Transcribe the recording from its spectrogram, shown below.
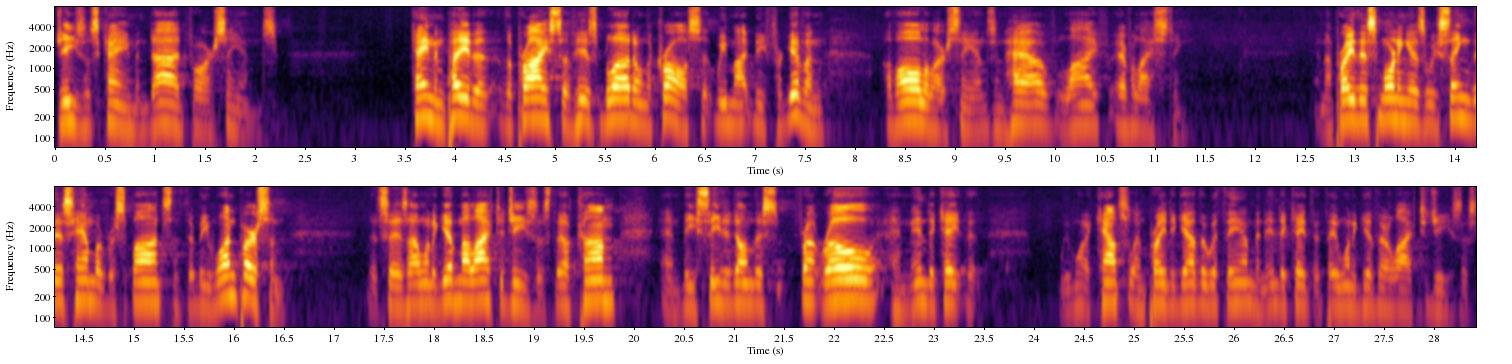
Jesus came and died for our sins. Came and paid a, the price of his blood on the cross that we might be forgiven of all of our sins and have life everlasting. And I pray this morning as we sing this hymn of response that there be one person that says, I want to give my life to Jesus. They'll come and be seated on this front row and indicate that we want to counsel and pray together with them and indicate that they want to give their life to Jesus.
